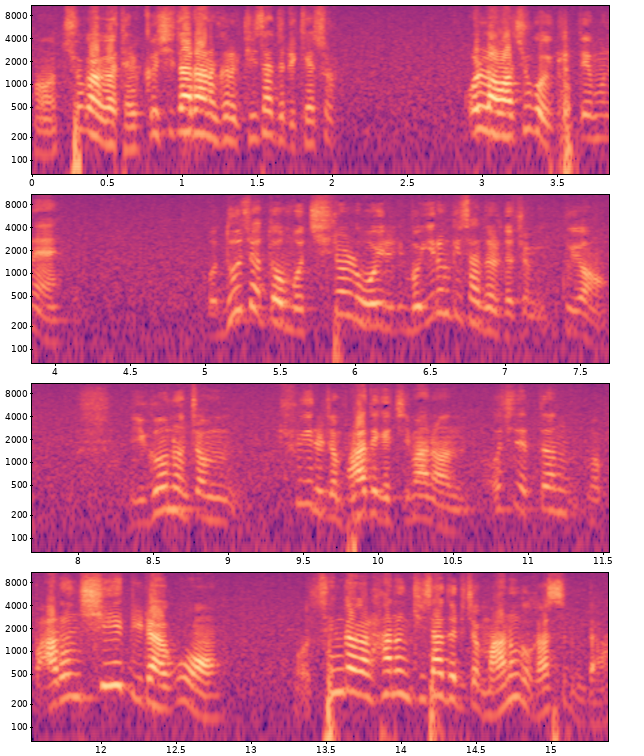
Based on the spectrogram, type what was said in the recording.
어, 추가가 될 것이다라는 그런 기사들이 계속 올라와 주고 있기 때문에 뭐 늦어도 뭐 7월 5일 뭐 이런 기사들도 좀 있고요. 이거는 좀 추이를 좀 봐야 되겠지만은 어찌됐든 뭐 빠른 시일이라고 뭐 생각을 하는 기사들이 좀 많은 것 같습니다.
